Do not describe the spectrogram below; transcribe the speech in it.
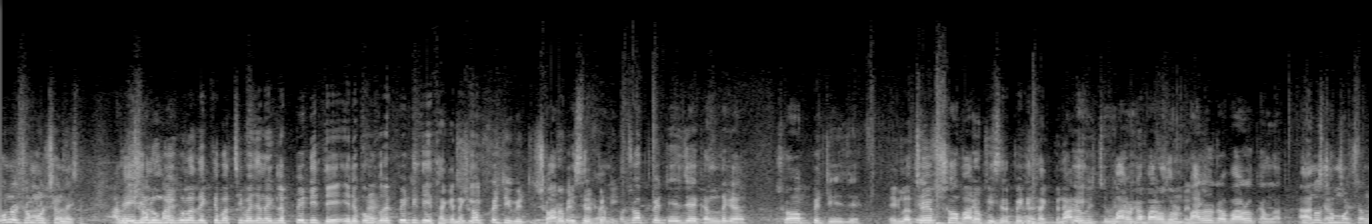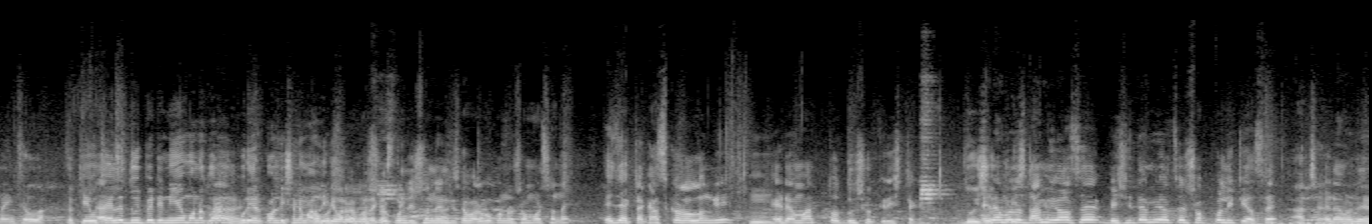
কোনো সমস্যা নাই। আমি এই লুঙ্গিগুলো দেখতে পাচ্ছি ভাই জান এগুলো পেটিতে এরকম করে পেটিতেই থাকে নাকি? সব পেটি পেটি বারো পিসের পেটি। সব পেটি। এই যে এখান থেকে সব পেটি এই যে। এগুলো হচ্ছে বারো পিসের পেটি হ্যাঁ, থাকবে বারোটা বারো ধরনের? বারোটা বারো কালার। কোনো আচ্ছা, সমস্যা নাই ইনশাল্লাহ। তো কেউ চাইলে দুই পেটি নিয়ে মনে করেন হ্যাঁ, কুরিয়ার কন্ডিশনে মাল নিতে পারবে কন্ডিশনে নিতে পারব কোনো সমস্যা নাই। এই যে একটা কাজ করা লঙ্গি এটা মাত্র দুশো তিরিশ টাকা। 230 এটার মধ্যে। দামিও আছে বেশি দামিও আছে সব কোয়ালিটি আছে। আচ্ছা। এটা আমাদের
